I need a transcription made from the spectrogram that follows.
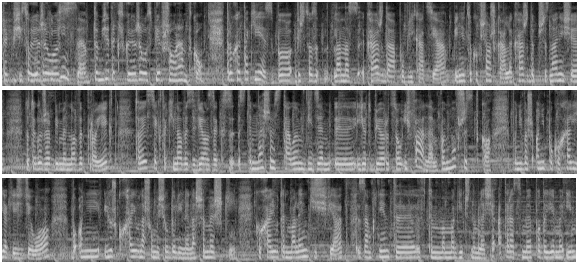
Tak mi się to skojarzyło z, to mi się tak skojarzyło z pierwszą randką. Trochę tak jest, bo wiesz co, dla nas każda publikacja, i nie tylko książka, ale każde przyznanie się do tego, że robimy nowy projekt, to jest jak taki nowy związek z, z tym naszym stałym widzem y, i odbiorcą i fanem, pomimo wszystko, ponieważ oni pokochali jakieś dzieło, bo oni już kochają naszą myślą dolinę, nasze myszki, kochają ten maleńki świat zamknięty w tym magicznym lesie, a teraz my podajemy im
